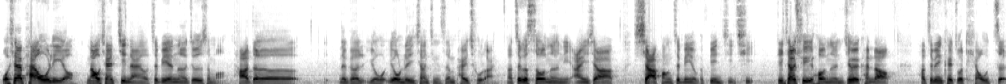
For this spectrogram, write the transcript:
我现在拍欧里哦，那我现在进来哦，这边呢就是什么，它的那个有用人像景深拍出来。那这个时候呢，你按一下下方这边有个编辑器。点下去以后呢，你就会看到它这边可以做调整。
